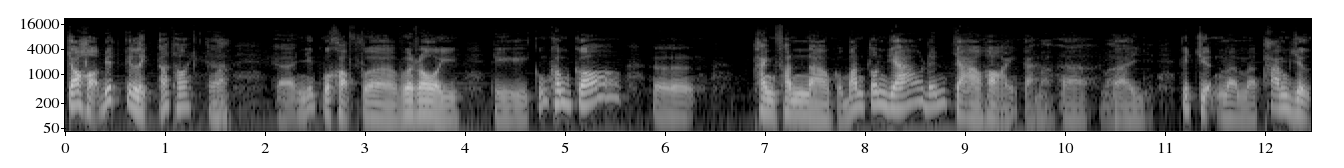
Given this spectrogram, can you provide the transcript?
cho họ biết cái lịch đó thôi vâng. à, những cuộc họp vừa, vừa rồi thì cũng không có uh, thành phần nào của ban tôn giáo đến chào hỏi cả vâng. À, vâng. và cái chuyện mà mà tham dự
